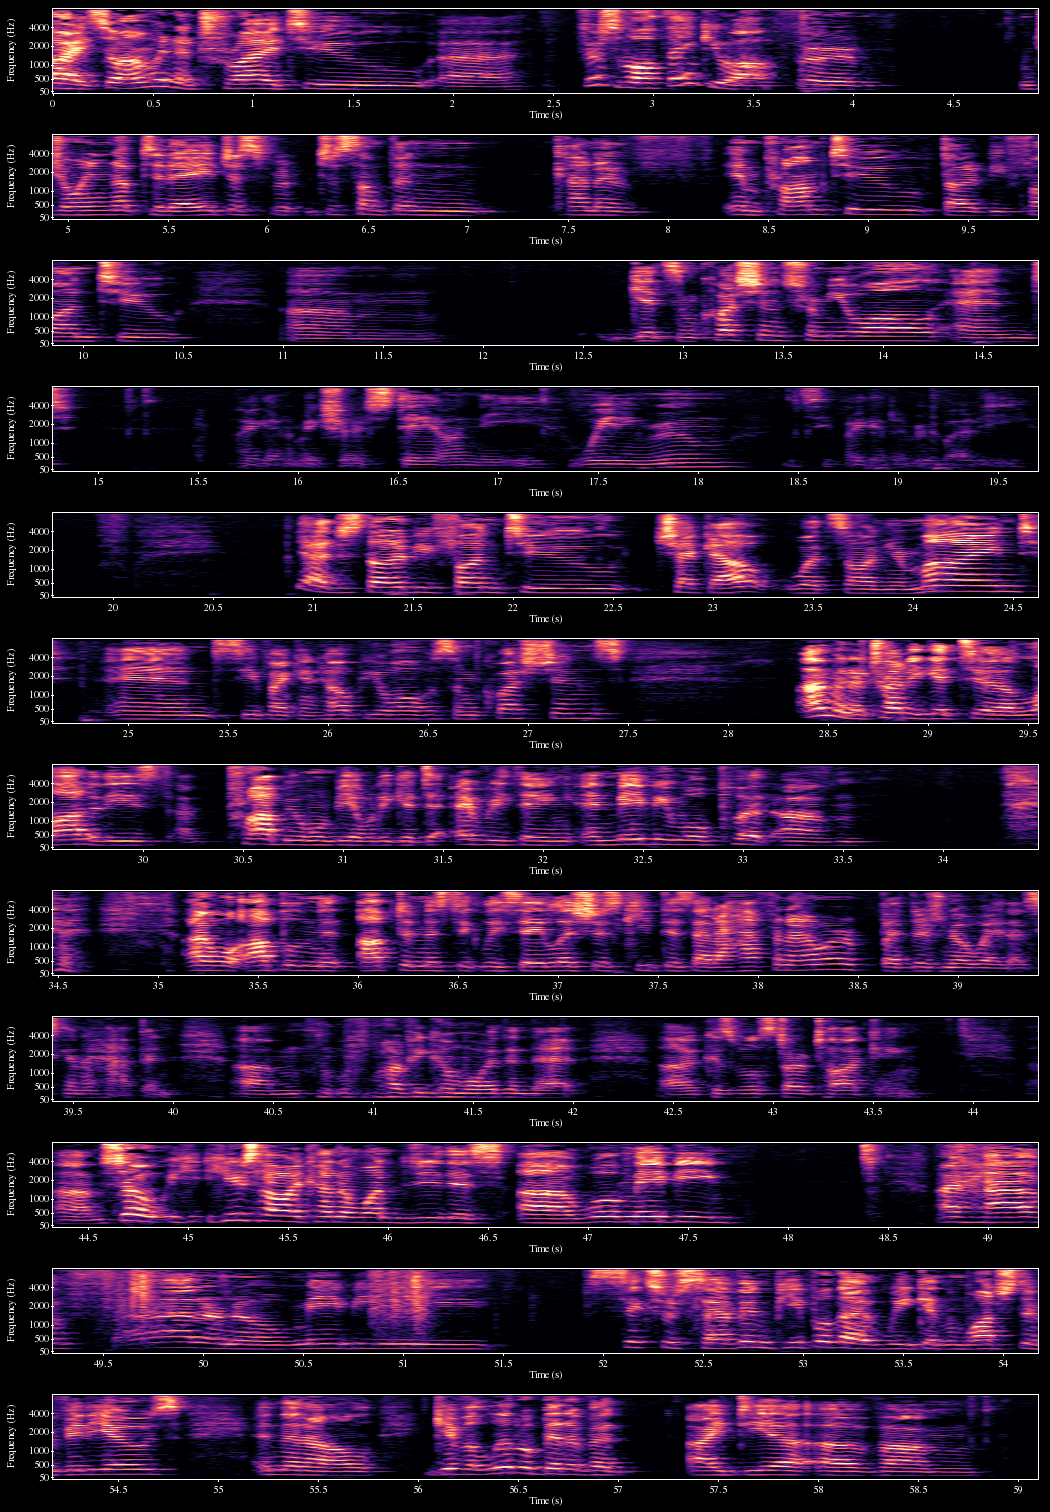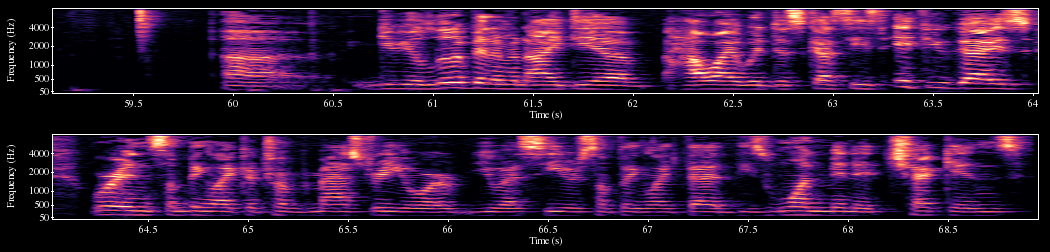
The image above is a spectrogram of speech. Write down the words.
All right, so I'm going to try to. Uh, first of all, thank you all for joining up today. Just for just something kind of impromptu. Thought it'd be fun to um, get some questions from you all, and I got to make sure I stay on the waiting room. Let's see if I get everybody. Yeah, I just thought it'd be fun to check out what's on your mind and see if I can help you all with some questions. I'm going to try to get to a lot of these. I probably won't be able to get to everything, and maybe we'll put. Um, I will optimi- optimistically say let's just keep this at a half an hour, but there's no way that's going to happen. Um, we'll probably go more than that because uh, we'll start talking. Um, so here's how I kind of want to do this. Uh, we'll maybe I have I don't know maybe six or seven people that we can watch the videos, and then I'll give a little bit of an idea of. Um, uh, give you a little bit of an idea of how I would discuss these if you guys were in something like a Trumpet Mastery or USC or something like that, these one minute check ins.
